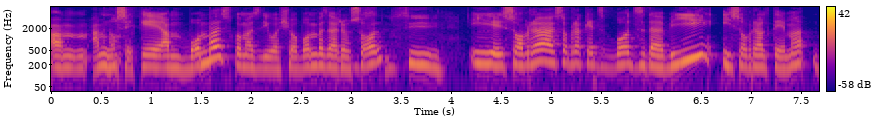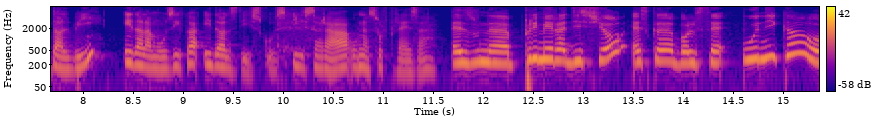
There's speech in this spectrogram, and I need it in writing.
amb, amb, amb no sé què, amb bombes, com es diu això, bombes aerosol. Sí. I sobre, sobre aquests bots de vi i sobre el tema del vi i de la música i dels discos, i serà una sorpresa. És una primera edició? És que vol ser única o,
